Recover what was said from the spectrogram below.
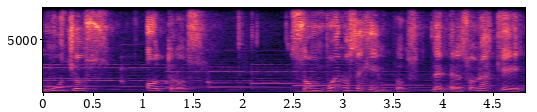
muchos otros, son buenos ejemplos de personas que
